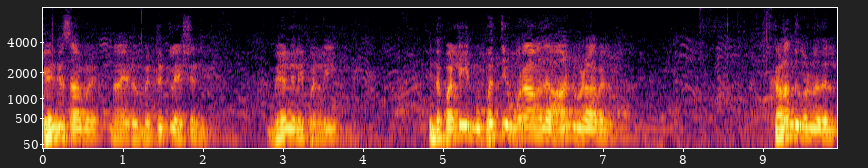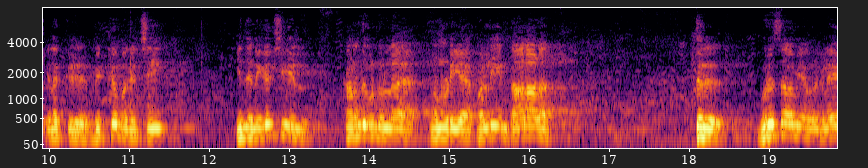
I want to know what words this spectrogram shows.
கெங்குசாமி நாயுடு மெட்ரிகுலேஷன் மேல்நிலைப்பள்ளி இந்த பள்ளியின் முப்பத்தி ஓராவது ஆண்டு விழாவில் கலந்து கொள்வதில் எனக்கு மிக்க மகிழ்ச்சி. இந்த நிகழ்ச்சியில் கலந்து கொண்டுள்ள நம்முடைய பள்ளியின் தாளாளர் திரு குருசாமி அவர்களே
